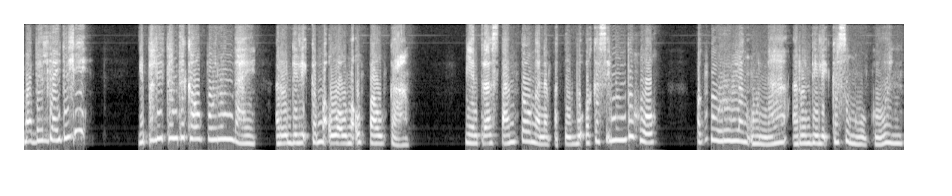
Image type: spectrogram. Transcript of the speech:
Mabel day dili. Gipalitan ta ka og purong day, aron dili ka mauwaw nga upaw ka. Mientras tanto nga nagpatubo ka sa imong buhok, pagpuro lang una aron dili ka sumugon.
